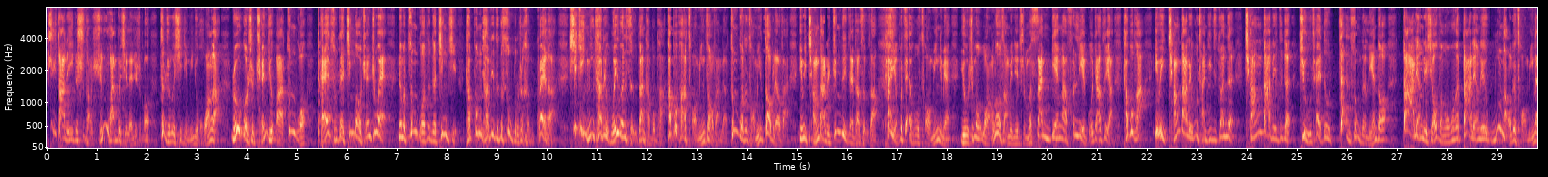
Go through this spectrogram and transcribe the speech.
巨大的一个市场循环不起来的时候，这时候习近平就慌了。如果是全球把中国排除在经贸圈之外，那么中国这个经济它崩塌的这个速度是很快的。习近平他的维稳手段他不怕，他不怕草民造反的。中国的草民造不了反，因为强大的军队在他手上，他也不在乎草民里面有什么网络上面的什么三颠啊、分裂国家罪啊，他不怕，因为强大的无产阶级专政，强大的这个韭菜都赞颂的镰刀，大量的小粉红和大量的无脑的草民呢，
